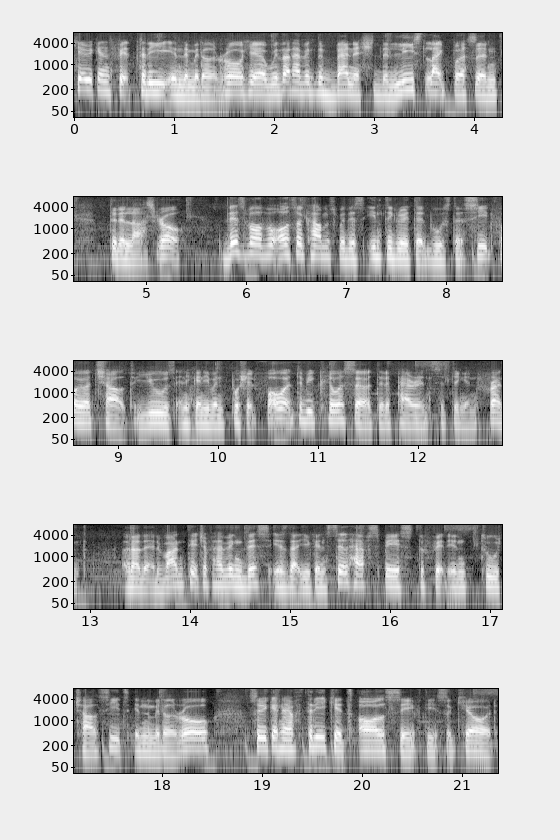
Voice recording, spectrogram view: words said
here we can fit three in the middle row here without having to banish the least liked person to the last row. This Volvo also comes with this integrated booster seat for your child to use and you can even push it forward to be closer to the parents sitting in front. Another advantage of having this is that you can still have space to fit in two child seats in the middle row, so you can have three kids all safety secured.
